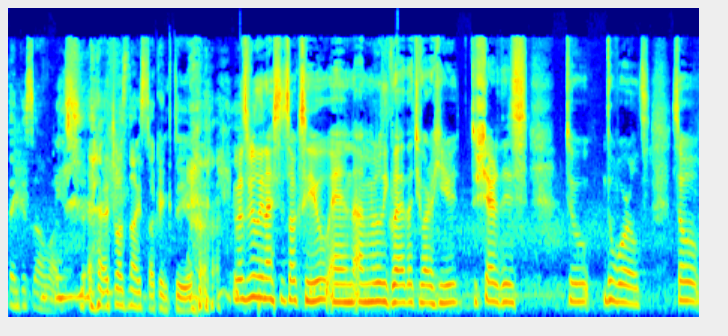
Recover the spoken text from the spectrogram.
thank you so much it was nice talking to you It was really nice to talk to you, and I'm really glad that you are here to share this to the world. So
